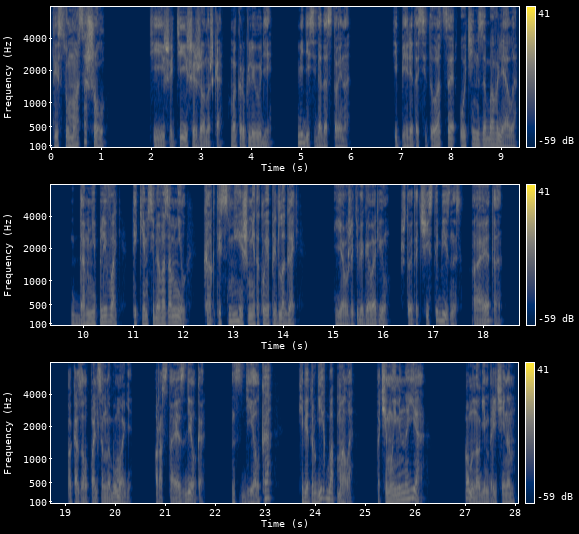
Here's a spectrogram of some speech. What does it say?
«Ты с ума сошел?» «Тише, тише, женушка, вокруг люди. Веди себя достойно». Теперь эта ситуация очень забавляла. «Да мне плевать, ты кем себя возомнил? Как ты смеешь мне такое предлагать?» «Я уже тебе говорил, что это чистый бизнес, а это...» Показал пальцем на бумаге. «Простая сделка». «Сделка? Тебе других баб мало? Почему именно я?» «По многим причинам».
